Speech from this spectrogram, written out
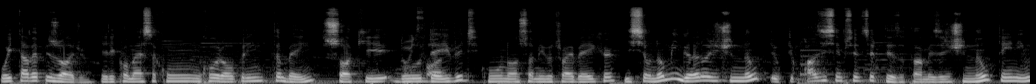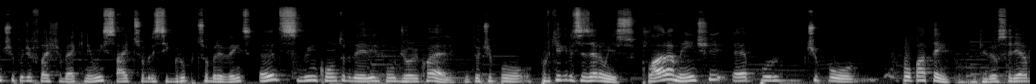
O oitavo episódio, ele começa com um core opening também, só que do. David, com o nosso amigo Troy Baker. E se eu não me engano, a gente não. Eu tenho quase 100% de certeza, tá? Mas a gente não tem nenhum tipo de flashback, nenhum insight sobre esse grupo de sobreviventes antes do encontro dele com o Joe e com a Ellie. Então, tipo, por que, que eles fizeram isso? Claramente é por, tipo. Poupar tempo, entendeu? Seria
